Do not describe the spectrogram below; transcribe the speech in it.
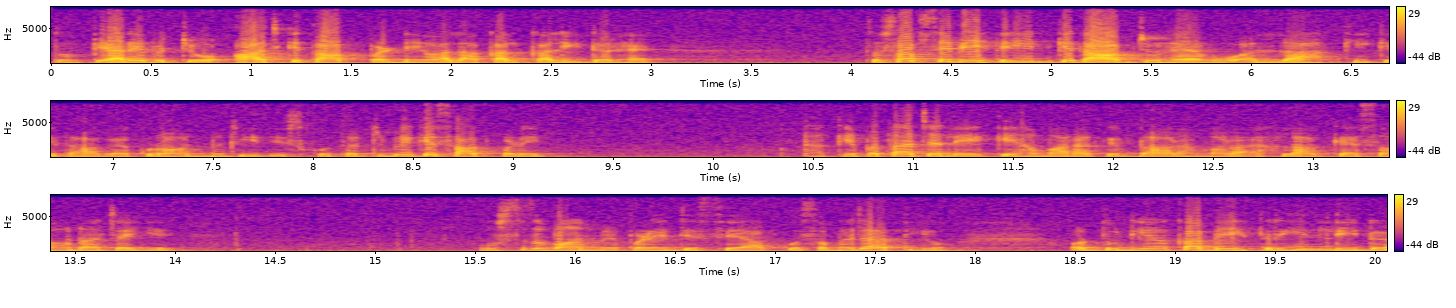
تو پیارے بچوں، آج کتاب پڑھنے والا کل کا لیڈر ہے۔ تو سب سے بہترین کتاب جو ہے وہ اللہ کی کتاب ہے، قرآن مجید۔ اس کو ترجمے کے ساتھ پڑھیں۔ تاکہ پتہ چلے کہ ہمارا کردار، ہمارا اخلاق کیسا ہونا چاہیے۔ اس زبان میں پڑھیں جس سے آپ کو سمجھ آتی ہو۔ اور دنیا کا بہترین لیڈر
